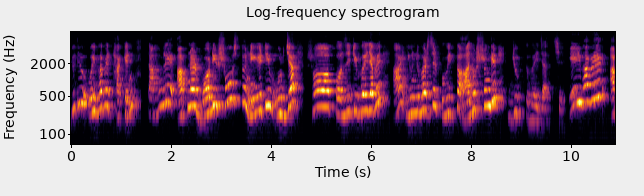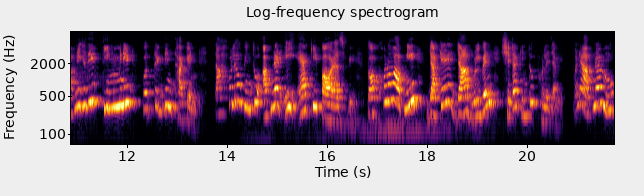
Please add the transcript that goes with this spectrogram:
যদি ওইভাবে থাকেন, তাহলে আপনার বডির সমস্ত নেগেটিভ ঊর্জা সব পজিটিভ হয়ে যাবে আর ইউনিভার্সের পবিত্র আলোর সঙ্গে যুক্ত হয়ে যাচ্ছে। এইভাবে আপনি যদি তিন মিনিট প্রত্যেক দিন থাকেন, তাহলেও কিন্তু আপনার এই একই পাওয়ার আসবে। তখনও আপনি যাকে যা বলবেন, সেটা কিন্তু ফলে যাবে। মানে আপনার মুখ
